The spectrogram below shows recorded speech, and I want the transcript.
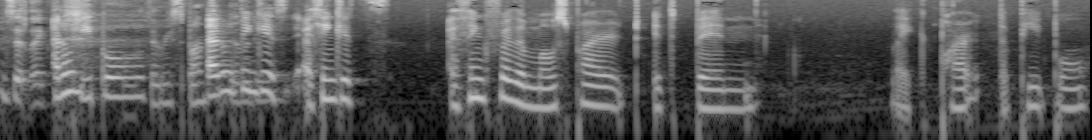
Is it like I don't- people, the I don't think it's. I think it's. I think for the most part, it's been like part the people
